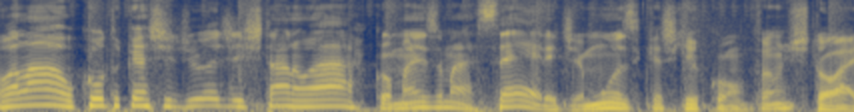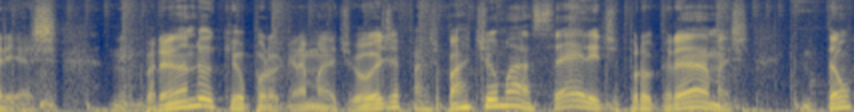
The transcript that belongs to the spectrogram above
Olá, o CultoCast de hoje está no ar com mais uma série de músicas que contam histórias. Lembrando que o programa de hoje faz parte de uma série de programas, então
